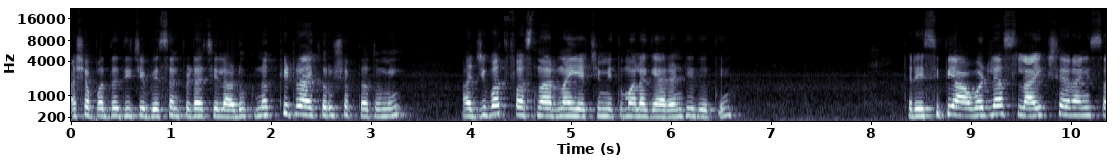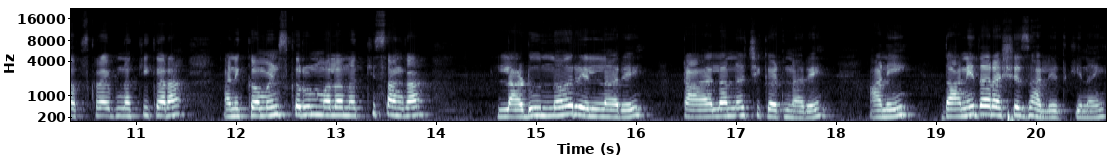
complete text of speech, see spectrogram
अशा पद्धतीचे बेसनपिठाचे लाडू नक्की ट्राय करू शकता तुम्ही. अजिबात फसणार नाही याची मी तुम्हाला गॅरंटी देते. तर रेसिपी आवडल्यास लाईक शेअर आणि सबस्क्राईब नक्की करा. आणि कमेंट्स करून मला नक्की सांगा. लाडू न रेलणारे टाळ्याला न चिकटणारे आणि दाणेदार असे झालेत की नाही?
